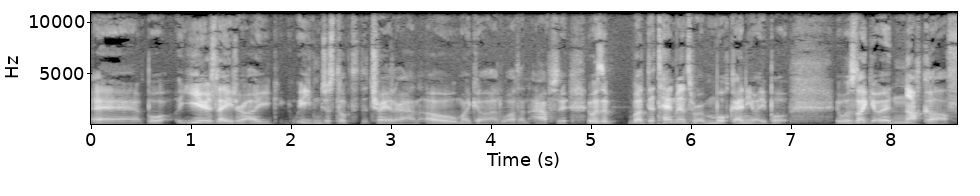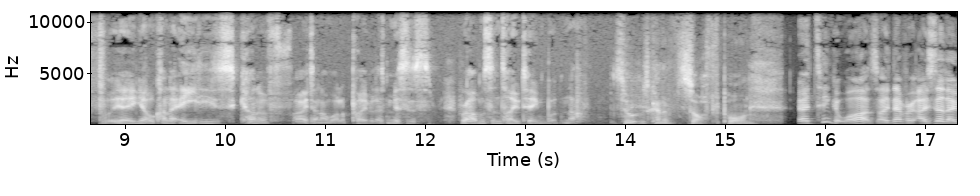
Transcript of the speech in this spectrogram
Uh, but years later, I even just looked at the trailer and oh my god, what an absolute! It was a well, the ten minutes were a muck anyway, but it was like a knockoff, you know, kind of eighties kind of I don't know what a private Mrs. Robinson type thing, but no. So it was kind of soft porn. I think it was. I never. I said I,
